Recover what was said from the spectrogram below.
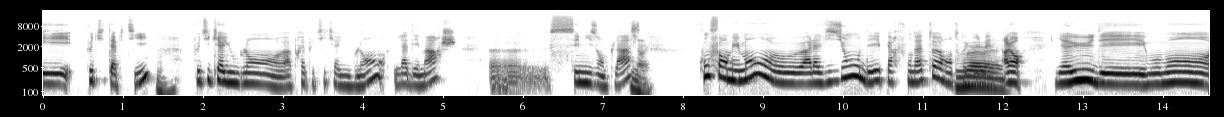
et petit à petit, Mhm. petit caillou blanc euh, après petit caillou blanc, la démarche euh, s'est mise en place Ouais. conformément euh, à la vision des pères fondateurs, entre Ouais. guillemets. Alors, il y a eu des moments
